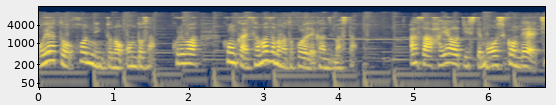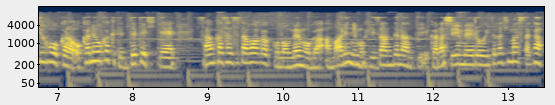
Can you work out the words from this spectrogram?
親と本人との温度差。これは今回様々なところで感じました。朝早起きして申し込んで地方からお金をかけて出てきて参加させた我が子のメモがあまりにも刻んでなんていう悲しいメールをいただきましたが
